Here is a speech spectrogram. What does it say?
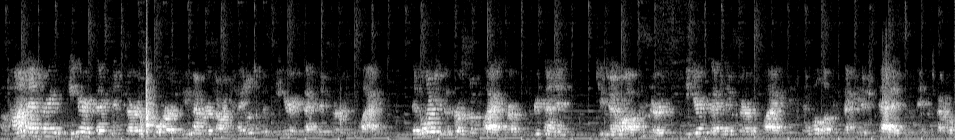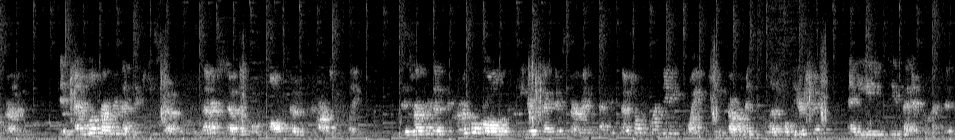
Upon entering the Senior Executive Service Corps, new members are entitled to a Senior Executive Service flag. Similar to the personal flags presented to general officers, the Senior Executive Service flag is a symbol of executive status within the federal service. Its emblem represents a keystone, the center stone that holds all stones in arch in place. This represents the critical role of the Senior Executive Service as a central coordinating point between government's political leadership and the agencies that implement it.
